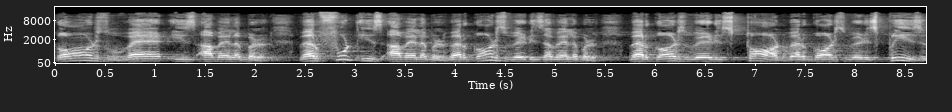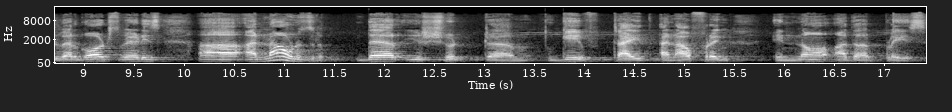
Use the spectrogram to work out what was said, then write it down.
God's word is available, where food is available, where God's word is available, where God's word is taught, where God's word is preached, where God's word is uh, announced. There you should um, give tithe and offering in no other place.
